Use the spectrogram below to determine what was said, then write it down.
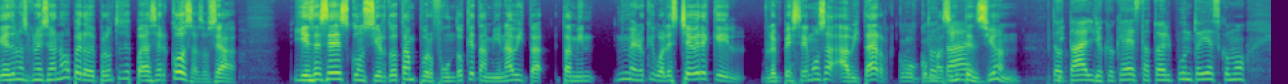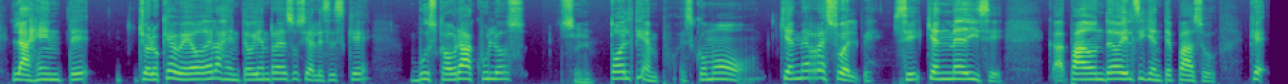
Y hay unos que uno dice, no, pero de pronto se puede hacer cosas. O sea, y es ese desconcierto tan profundo que también habita, también, me imagino que igual es chévere que lo empecemos a habitar como con más Total. intención. Total, yo creo que está todo el punto y es como la gente, yo lo que veo de la gente hoy en redes sociales es que busca oráculos sí todo el tiempo. Es como, ¿quién me resuelve? ¿Sí? ¿Quién me dice? ¿Para dónde doy el siguiente paso? que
